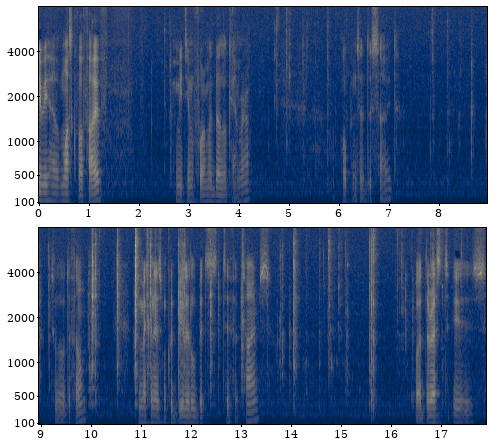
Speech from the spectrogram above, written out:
Here we have Moskva 5 medium format bellow camera. Opens at the side to load the film. The mechanism could be a little bit stiff at times, but the rest is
